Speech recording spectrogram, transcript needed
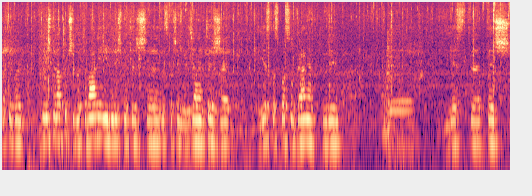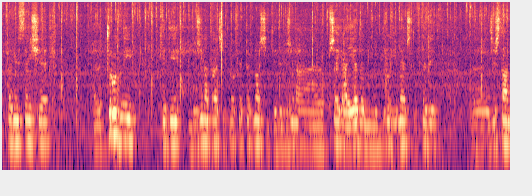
Dlatego byliśmy na to przygotowani i byliśmy też zaskoczeni. Wiedziałem też, że jest to sposób grania, który jest e, też w pewnym sensie e, trudny kiedy drużyna traci trochę pewności, kiedy drużyna przegra jeden lub drugi mecz, to wtedy e, gdzieś tam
